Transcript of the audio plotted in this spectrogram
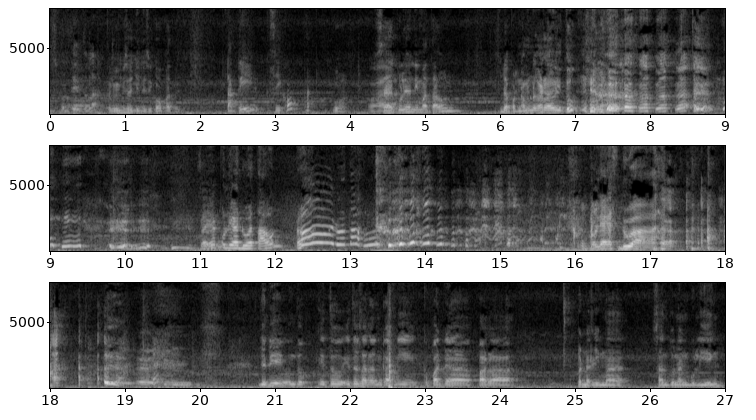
seperti itulah. Tapi bisa jadi psikopat ya. Tapi psikopat. Wah. Wah. Saya kuliah lima tahun tidak pernah mendengar hal itu. Saya kuliah 2 tahun. Ah, 2 tahun. kuliah S2. Aduh. Jadi untuk itu itu saran kami kepada para penerima santunan bullying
